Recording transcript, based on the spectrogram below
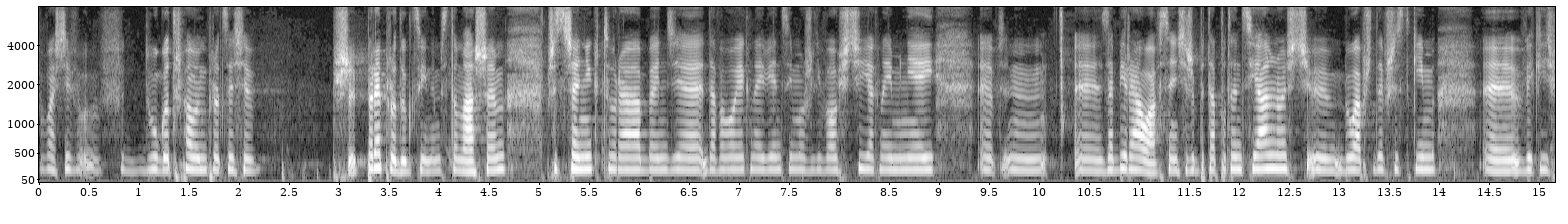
właśnie w, w długotrwałym procesie przy preprodukcyjnym z Tomaszem, przestrzeni, która będzie dawała jak najwięcej możliwości, jak najmniej e, mm, e, zabierała, w sensie, żeby ta potencjalność e, była przede wszystkim w jakiejś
